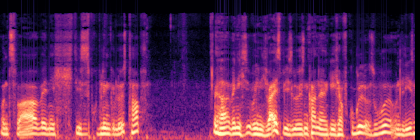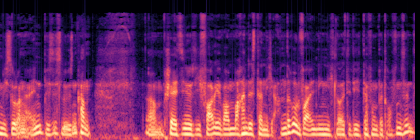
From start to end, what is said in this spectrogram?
und zwar, wenn ich dieses Problem gelöst habe, äh, wenn ich übrigens nicht weiß, wie ich es lösen kann, dann gehe ich auf Google und suche und lese mich so lange ein, bis ich es lösen kann. Ähm, stellt sich natürlich die Frage, warum machen das dann nicht andere und vor allen Dingen nicht Leute, die davon betroffen sind?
